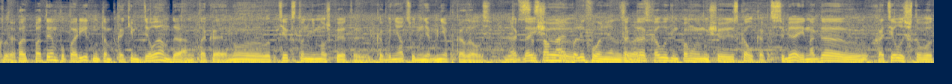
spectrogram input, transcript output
по, штука-то. по, по темпу, по ритму, там, по каким-то делам, да, она такая. Но вот текст, он немножко это, как бы не отсюда, мне, мне показалось. Это составная полифония Тогда называется. Калугин, по-моему, еще искал как-то себя. Иногда хотелось, что вот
